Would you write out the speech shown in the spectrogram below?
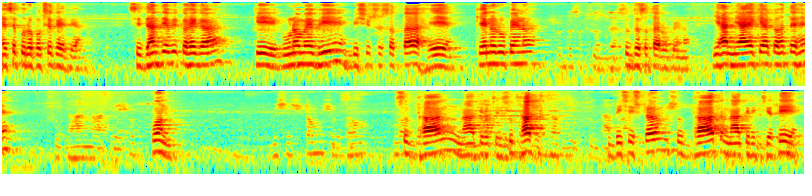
ऐसे पूर्व पक्ष कह दिया सिद्धांत भी कहेगा कि गुण में भी विशिष्ट सत्ता है। केन रूपेण? शुद्ध सत्ता। रूपेण। यहाँ न्याय क्या कहते हैं? कौन? विशिष्टम शुद्धम शुद्धान नातिरचित शुद्धात। विशिष्टम शुद्धात नातिरिच्यते।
